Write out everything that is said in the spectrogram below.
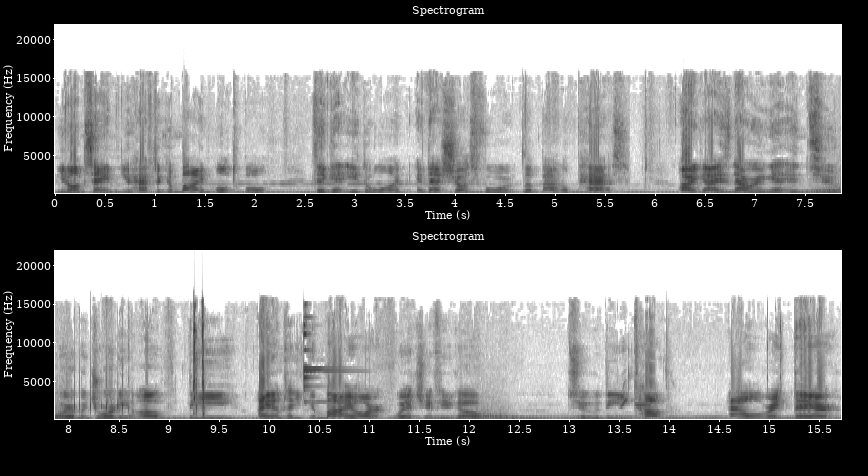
you know what i'm saying you have to combine multiple to get either one, and that's just for the Battle Pass. Alright guys, now we're to get into where majority of the items that you can buy are, which if you go to the top owl right there,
